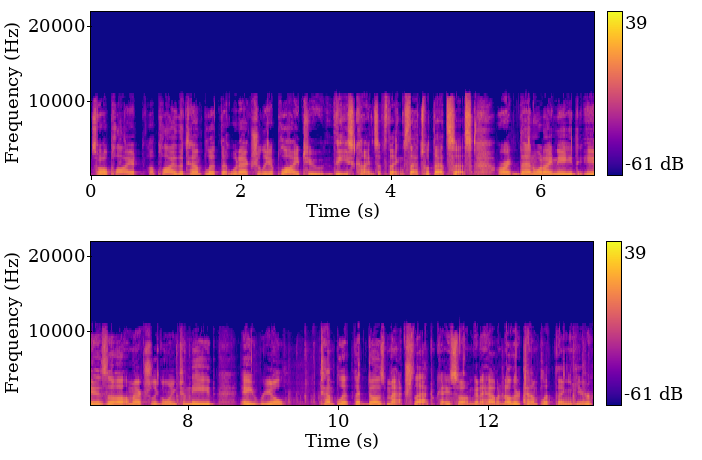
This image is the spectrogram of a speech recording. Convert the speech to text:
so apply it, apply the template that would actually apply to these kinds of things. That's what that says. All right, then what I need is uh, I'm actually going to need a real template that does match that. Okay, so I'm going to have another template thing here.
